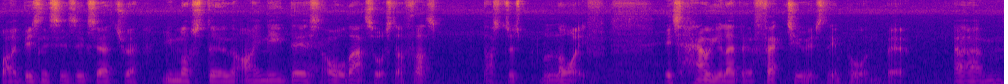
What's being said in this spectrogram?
by businesses, etc. You must do, I need this, all that sort of stuff. That's, that's just life. It's how you let it affect you It's the important bit. Um,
